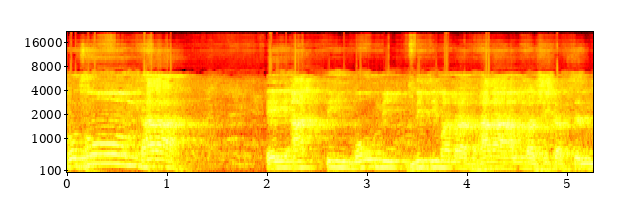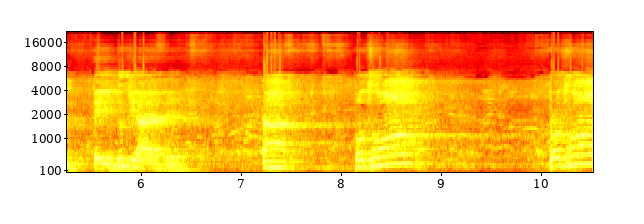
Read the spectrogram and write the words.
প্রথম ধারা, এই আটটি মৌলিক নীতিমালা ধারা আল্লাহ শিখাচ্ছেন এই দুটি আয়াতে। তার প্রথম প্রথম,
